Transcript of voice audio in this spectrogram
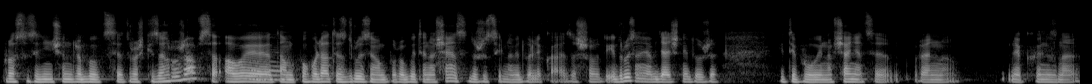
просто сидів нічого не робив, це трошки загружався, але там погуляти з друзями або робити навчання це дуже сильно відволікає. За що і друзям я вдячний дуже. І, типу, і навчання це реально, як не знаю,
